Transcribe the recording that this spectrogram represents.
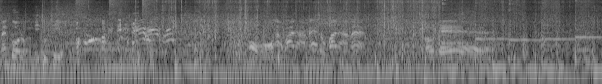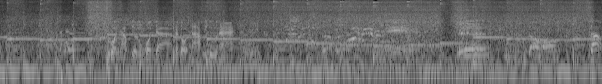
แม่งกลัวหลงมีชูชีพโอ้โห อะว่ายหาแม่ลูกว่ายหาแม่ โอเค คนครับ เดี๋ยวลุงพลจะกระโดดน้ำให้ดูนะนี่หนึ่งสองสาม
